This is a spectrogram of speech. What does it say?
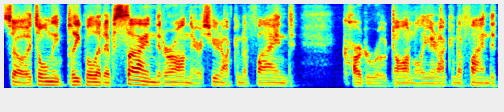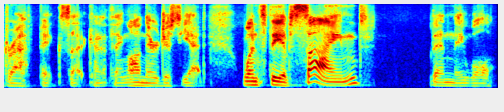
so it's only people that have signed that are on there. So you're not going to find Carter O'Donnell. You're not going to find the draft picks, that kind of thing, on there just yet. Once they have signed, then they will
